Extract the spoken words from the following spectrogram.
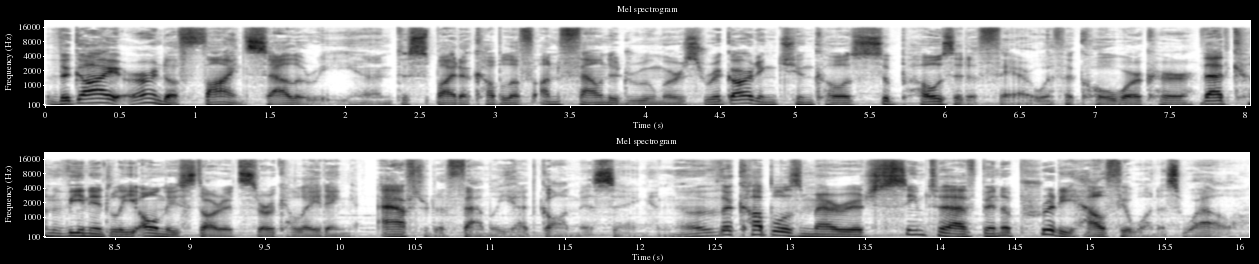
The guy earned a fine salary, and despite a couple of unfounded rumors regarding Junko's supposed affair with a coworker that conveniently only started circulating after the family had gone missing, the couple's marriage seemed to have been a pretty healthy one as well.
